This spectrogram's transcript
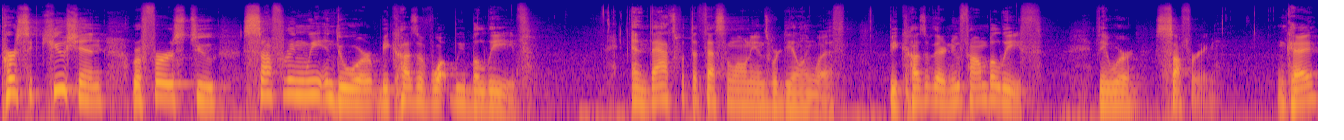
Persecution refers to suffering we endure because of what we believe. And that's what the Thessalonians were dealing with. Because of their newfound belief, they were suffering. Okay?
